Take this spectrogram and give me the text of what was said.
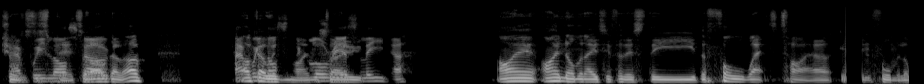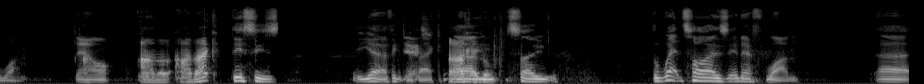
Sean's we lost so I'll our- go. Oh, Have I'll we go with lost the mine, glorious so- leader? I I nominated for this the the full wet tire in Formula One. Now I'm, I'm back. this is yeah, I think you're back. Oh, okay, um, cool. So the wet tires in F1. Uh,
